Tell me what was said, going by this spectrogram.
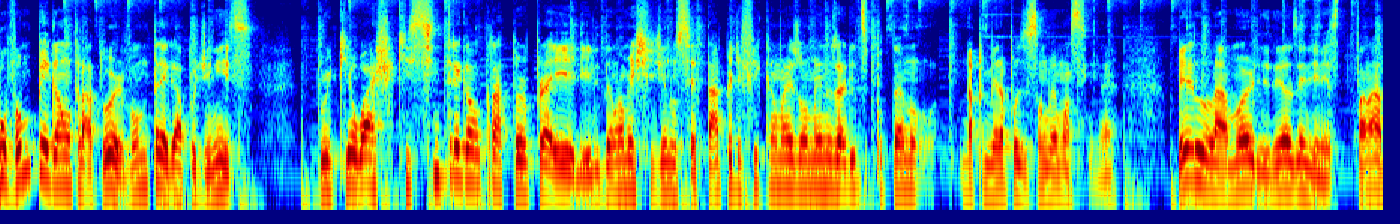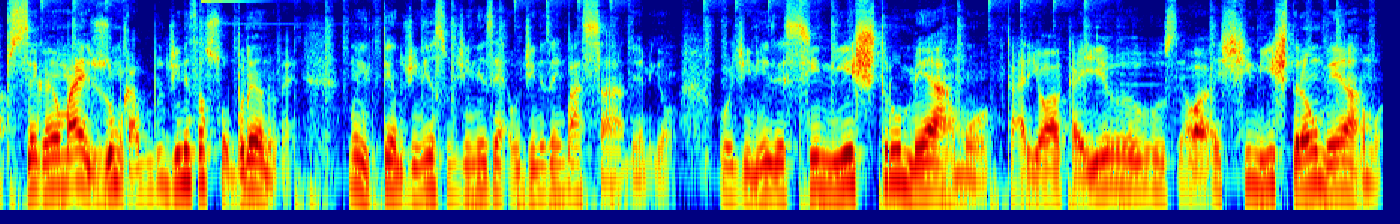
Pô, vamos pegar um trator, vamos entregar pro Diniz? Porque eu acho que se entregar o trator para ele, ele dá uma mexidinha no setup, ele fica mais ou menos ali disputando na primeira posição mesmo assim, né? Pelo amor de Deus, hein, Diniz? Falar pra você, ganhou mais um, cara. O Diniz tá sobrando, velho. Não entendo, o Diniz, o Diniz é, o Diniz é embaçado, hein, amigão? O Diniz é sinistro mesmo. Carioca aí, ó, é sinistrão mesmo.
